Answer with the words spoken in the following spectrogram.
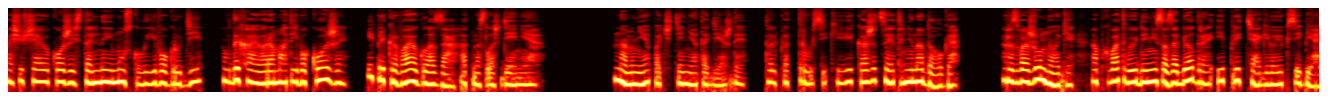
ощущаю кожей стальные мускулы его груди, вдыхаю аромат его кожи и прикрываю глаза от наслаждения. На мне почти нет одежды. Только трусики, и кажется, это ненадолго. Развожу ноги, обхватываю Дениса за бедра и притягиваю к себе.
